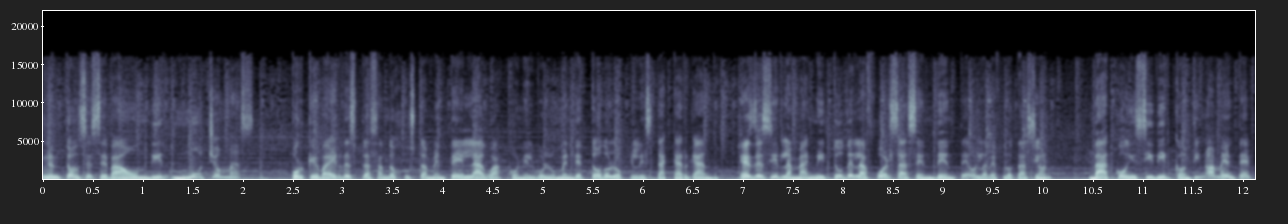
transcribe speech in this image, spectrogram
entonces se va a hundir mucho más porque va a ir desplazando justamente el agua con el volumen de todo lo que le está cargando. Es decir, la magnitud de la fuerza ascendente o la de flotación va a coincidir continuamente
